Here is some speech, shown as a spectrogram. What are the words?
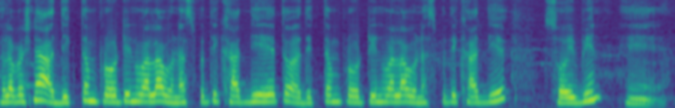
अगला प्रश्न है, अधिकतम प्रोटीन वाला वनस्पति खाद्य है तो अधिकतम प्रोटीन वाला वनस्पति खाद्य सोयाबीन है।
